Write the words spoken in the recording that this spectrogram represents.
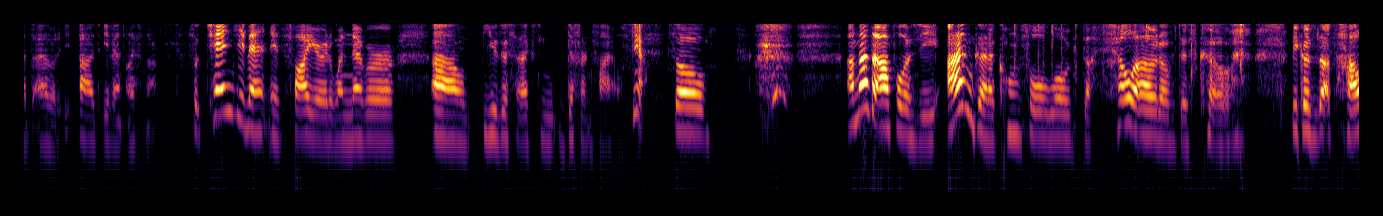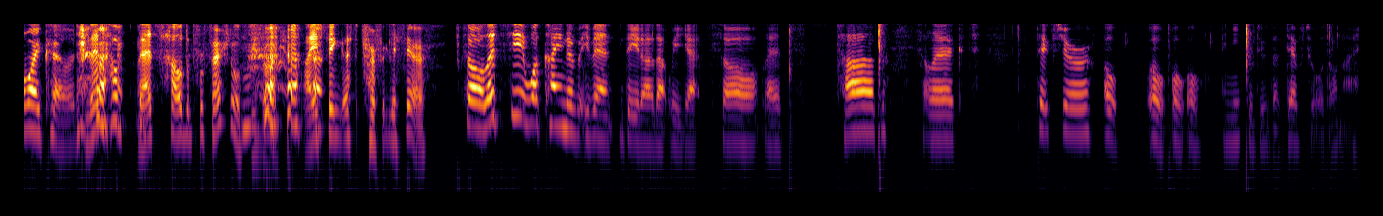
add, add, add event listener. So change event is fired whenever uh, user selects different files. Yeah. So another apology, I'm gonna console log the hell out of this code because that's how I code. That's how that's how the professionals debug. I think that's perfectly fair. So let's see what kind of event data that we get. So let's tab, select, picture. Oh, oh, oh, oh. I need to do the dev tool, don't I?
